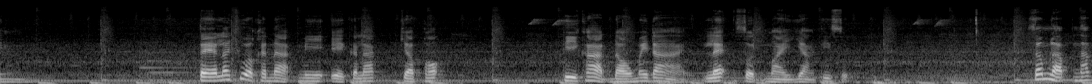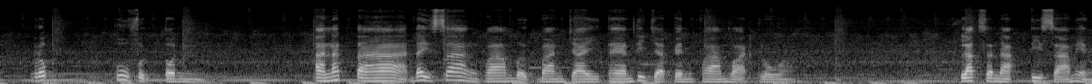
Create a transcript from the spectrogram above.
ง แต่ละชั่วขณะมีเอกลักษณ์เฉพาะที่คาดเดาไม่ได้และสดใหม่อย่างที่สุดสำหรับนักรบผู้ฝึกตน อนัตตาได้สร้างความเบิกบานใจแทนที่จะเป็นความหวาดกลัว ลักษณะที่สามแห่ง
